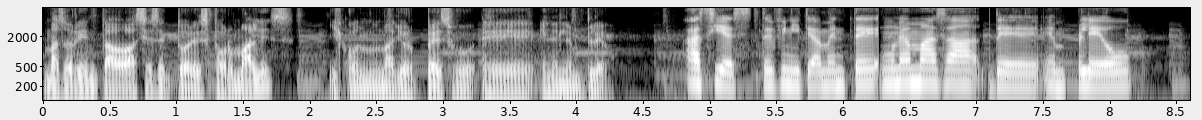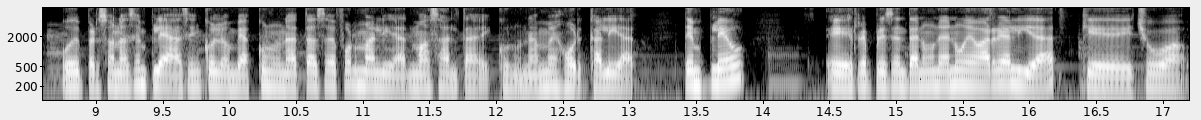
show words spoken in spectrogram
más orientado hacia sectores formales y con mayor peso eh, en el empleo. Así es, definitivamente una masa de empleo o de personas empleadas en Colombia con una tasa de formalidad más alta y con una mejor calidad de empleo eh, representan una nueva realidad que de hecho va,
